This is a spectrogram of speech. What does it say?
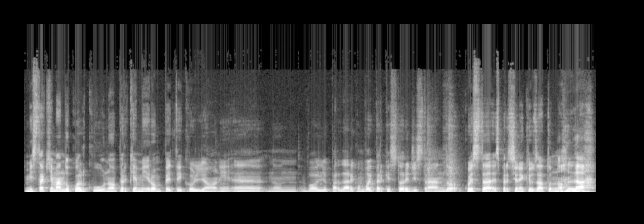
mi sta chiamando qualcuno perché mi rompete i coglioni. Eh, non voglio parlare con voi perché sto registrando. Questa espressione che ho usato non la,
